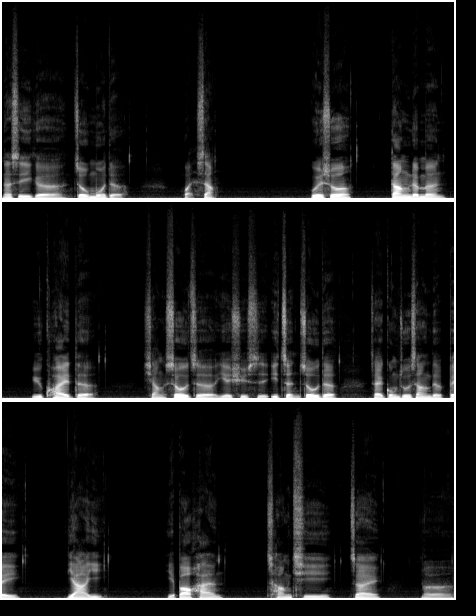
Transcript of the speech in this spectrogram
那是一个周末的晚上。我会说，当人们愉快的享受着，也许是一整周的。在工作上的被压抑，也包含长期在呃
